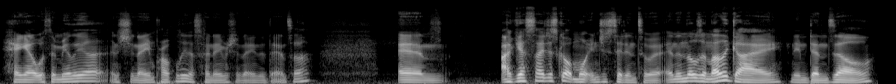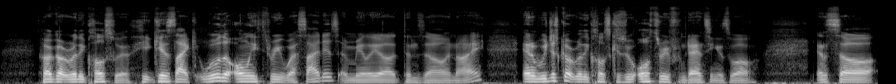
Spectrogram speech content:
hang out with Amelia and Shanae properly. That's her name, Shanae, the dancer. And I guess I just got more interested into it. And then there was another guy named Denzel who I got really close with. He, cause like we were the only three West Siders, Amelia, Denzel, and I, and we just got really close because we were all three from dancing as well. And so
